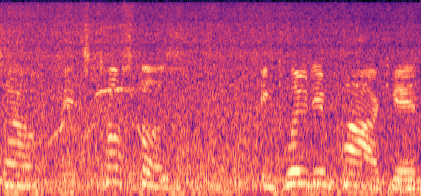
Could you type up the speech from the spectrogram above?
So it's cost us, including parking,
